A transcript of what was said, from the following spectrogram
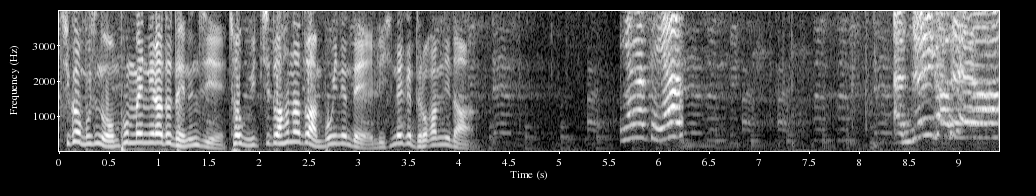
지가 무슨 원펀맨이라도 되는지 적 위치도 하나도 안 보이는데 리신에게 들어갑니다. 안녕하세요. 안녕히 가세요.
